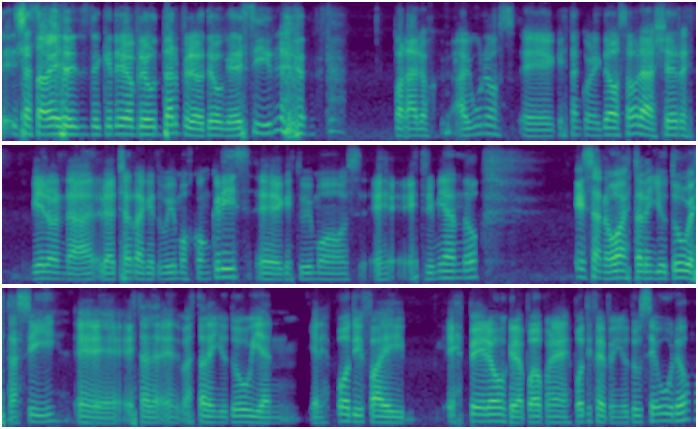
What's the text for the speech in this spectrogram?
Eh, ya sabes de qué te voy a preguntar, pero lo tengo que decir. para los algunos eh, que están conectados ahora, ayer vieron la, charla que tuvimos con Chris, eh, que estuvimos eh, streameando. Esa no va a estar en YouTube, esta sí, va a estar en YouTube y en, Spotify. Espero que la pueda poner en Spotify, pero en YouTube seguro.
